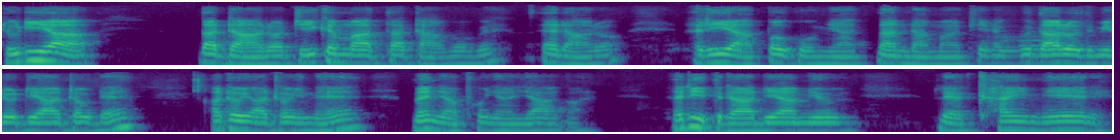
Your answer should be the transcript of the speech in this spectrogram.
ဒုတိယတတ္တာတော့ဒီကမတတ္တာပေါ့ပဲအဲ့ဒါတော့အရိယာပုဂ္ဂိုလ်များတန်တာမှာဖြစ်တယ်ခုသားတို့သမီးတို့တရားထုတ်တယ်အထုတ်ရထုတ်ရင်လည်းမညာဖုန်ညာရသွားတယ်အဲ့ဒီတရားတရားမျိုးလဲခိုင်မြဲတယ်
